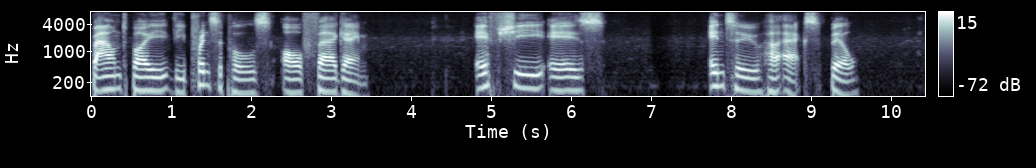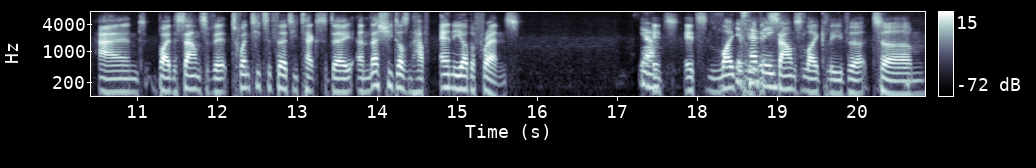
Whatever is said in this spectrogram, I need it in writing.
bound by the principles of fair game. If she is into her ex, Bill, and by the sounds of it, 20 to 30 texts a day, unless she doesn't have any other friends, yeah, it's it's likely heavy. it sounds likely that um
